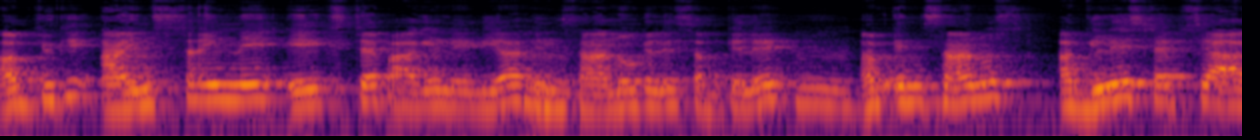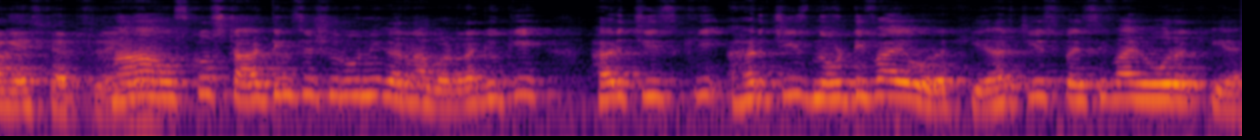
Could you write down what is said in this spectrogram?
अब क्योंकि आइंस्टाइन ने एक स्टेप आगे ले लिया हम्म। इंसानों के लिए सबके लिए अब इंसान उस अगले स्टेप से आगे स्टेप्स लेंगे। हाँ उसको स्टार्टिंग से शुरू नहीं करना पड़ रहा क्योंकि हर चीज़ की हर चीज़ नोटिफाई हो रखी है हर चीज़ स्पेसिफाई हो रखी है।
